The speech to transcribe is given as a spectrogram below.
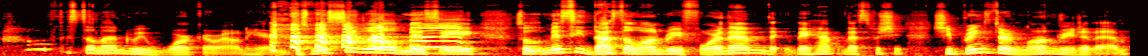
how does the laundry work around here? Because we see little Missy. So Missy does the laundry for them. They, they have that's what she she brings their laundry to them,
